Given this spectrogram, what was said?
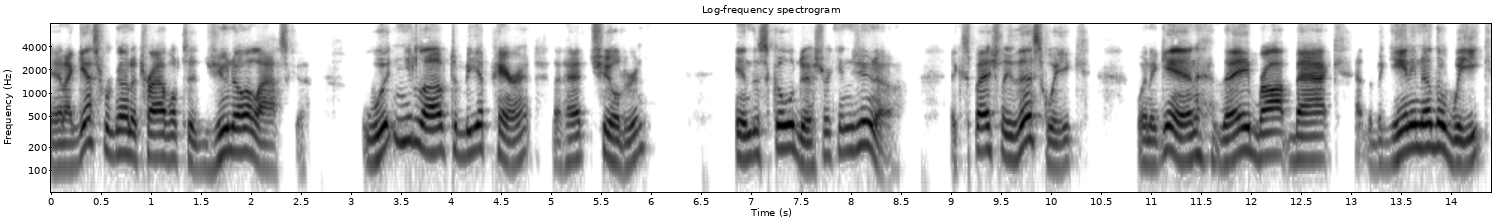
And I guess we're going to travel to Juneau, Alaska. Wouldn't you love to be a parent that had children in the school district in Juneau, especially this week when, again, they brought back at the beginning of the week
